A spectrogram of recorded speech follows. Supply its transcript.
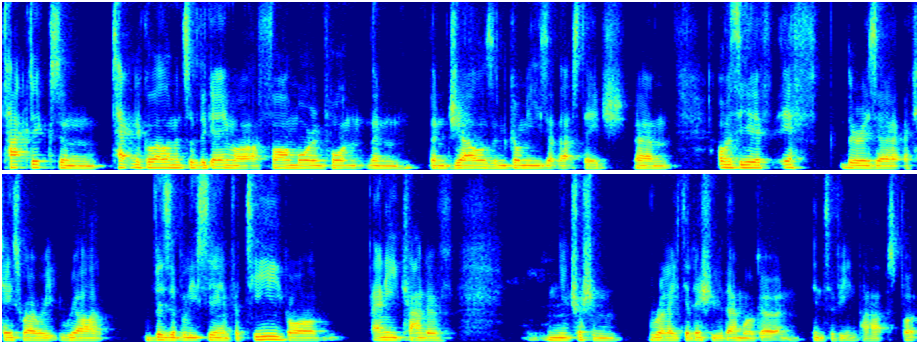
tactics and technical elements of the game are far more important than than gels and gummies at that stage. Um, obviously, if if there is a, a, case where we, we are visibly seeing fatigue or any kind of nutrition related issue, then we'll go and intervene perhaps. But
